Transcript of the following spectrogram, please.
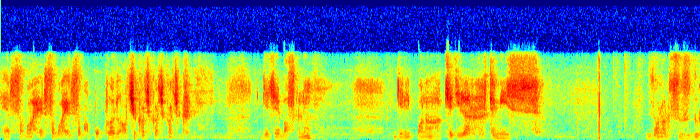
Her sabah, her sabah, her sabah bokları açık, açık, açık, açık. Gece baskını gelip bana kediler temiz, zararsızdır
